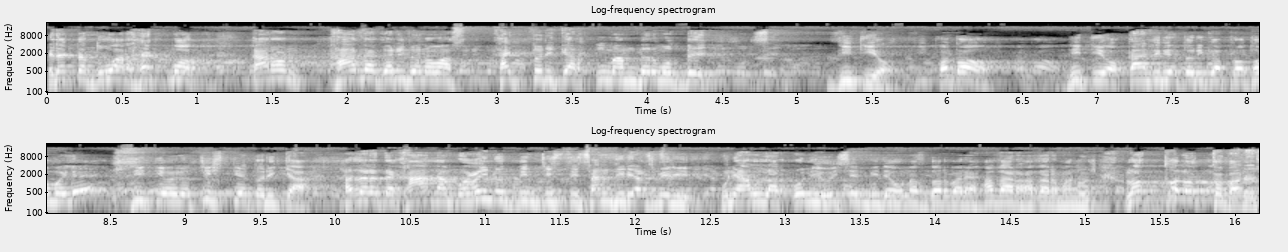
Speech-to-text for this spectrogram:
এটা একটা দোয়ার হ্যাকমত কারণ খাদা গরিবে নামাজ ষাট তরিকার ইমামদের মধ্যে দ্বিতীয়। কত? দ্বিতীয় কাদিরিয়া তরিকা প্রথম হইলে, দ্বিতীয় হইল চিস্তিয়া তরিকা। হাজারাতে খাদা মহিনুদ্দিন চিস্তি সানজিরি আজমিরি, উনি আল্লাহর অলি হয়েছেন বিদায় ওনার দরবারে হাজার হাজার মানুষ, লক্ষ লক্ষ মানুষ।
